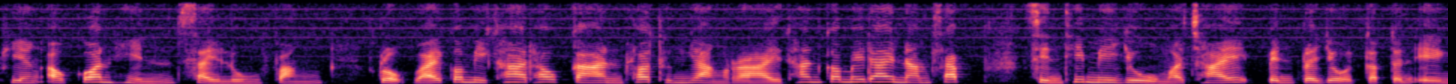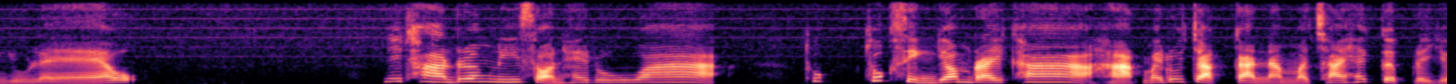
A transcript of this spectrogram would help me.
เพียงเอาก้อนหินใส่หลุมฝังกลบไว้ก็มีค่าเท่ากัน เพราะถึงอย่างไรท่านก็ไม่ได้นำทรัพย์สินที่มีอยู่มาใช้เป็นประโยชน์กับตนเองอยู่แล้ว นิทานเรื่องนี้สอนให้รู้ว่า ทุกสิ่งย่อมไร้ค่าหากไม่รู้จักการนำมาใช้ให้เกิดประโย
